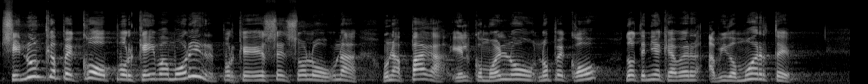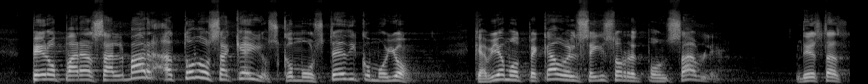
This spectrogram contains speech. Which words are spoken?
Si nunca pecó, porque iba a morir? Porque ese es solo una, una paga. Y él, como él no, no pecó, no tenía que haber habido muerte. Pero para salvar a todos aquellos, como usted y como yo, que habíamos pecado, Él se hizo responsable de estas,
